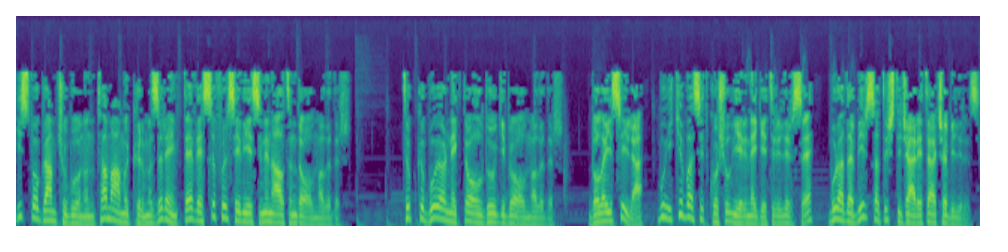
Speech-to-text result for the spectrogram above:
histogram çubuğunun tamamı kırmızı renkte ve sıfır seviyesinin altında olmalıdır. Tıpkı bu örnekte olduğu gibi olmalıdır. Dolayısıyla, bu iki basit koşul yerine getirilirse, burada bir satış ticareti açabiliriz.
